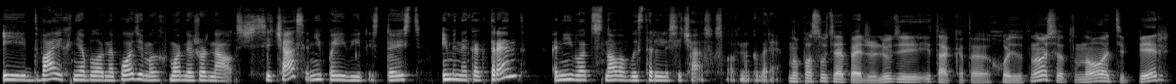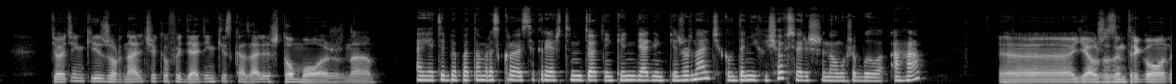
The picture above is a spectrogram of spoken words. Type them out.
и два, их не было на подиумах в модный журнал. Сейчас они появились, то есть именно как тренд они вот снова выстрелили сейчас, условно говоря. Ну, по сути, опять же, люди и так это ходят, носят, но теперь тетеньки из журнальчиков и дяденьки сказали, что можно. А я тебе потом раскрою секрет, что ни тетеньки, ни дяденьки журнальчиков, до них еще все решено уже было. Ага. Э, я уже заинтригован.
